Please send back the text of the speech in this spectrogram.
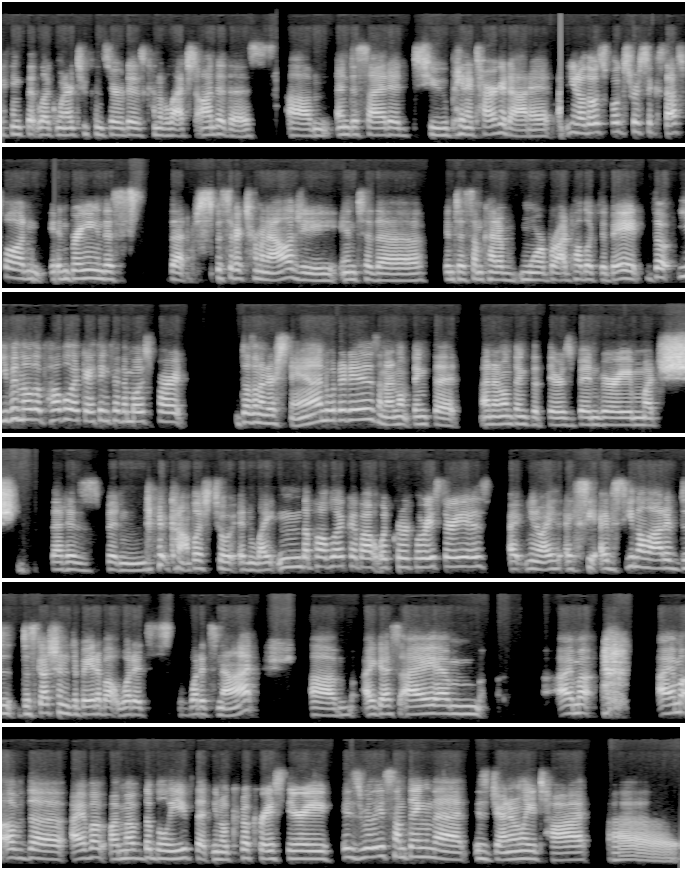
I think that like one or two conservatives kind of latched onto this um, and decided to paint a target on it. You know, those folks were successful in in bringing this that specific terminology into the into some kind of more broad public debate. Though even though the public, I think for the most part, doesn't understand what it is, and I don't think that and I don't think that there's been very much that has been accomplished to enlighten the public about what critical race theory is. I, you know, I, I see I've seen a lot of d- discussion and debate about what it's what it's not. Um, I guess I am I'm a I'm of the I have a, I'm of the belief that you know critical race theory is really something that is generally taught uh,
